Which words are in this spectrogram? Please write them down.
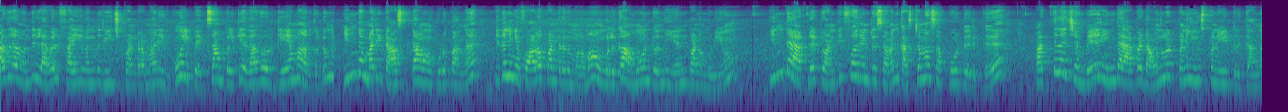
அதில் வந்து லெவல் ஃபைவ் வந்து ரீச் பண்ணுற மாதிரி இருக்கும். இப்போ எக்ஸாம்பிளுக்கு ஏதாவது ஒரு கேமாக இருக்கட்டும் இந்த மாதிரி டாஸ்க் தான் அவங்க கொடுப்பாங்க. இதை நீங்கள் ஃபாலோ பண்ணுறது மூலமாக உங்களுக்கு அமௌண்ட் வந்து ஏர்ன் பண்ண முடியும். இந்த ஆப்பில் twenty four into seven customer support இருக்குது பத்து லட்சம் பேர் இந்த ஆப்பை டவுன்லோட் பண்ணி யூஸ் பண்ணிட்டு இருக்காங்க.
